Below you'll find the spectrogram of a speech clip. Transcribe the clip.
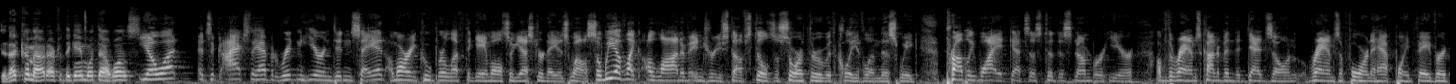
Did that come out after the game what that was? You know what? It's a, I actually have it written here and didn't say it. Amari Cooper left the game also yesterday as well. So we have like a lot of injury stuff still to sort through with Cleveland this week. Probably why it gets us to this number here of the Rams kind of in the dead zone. Rams a four and a half point favorite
